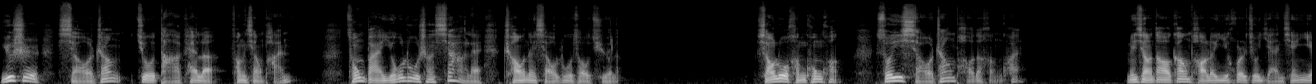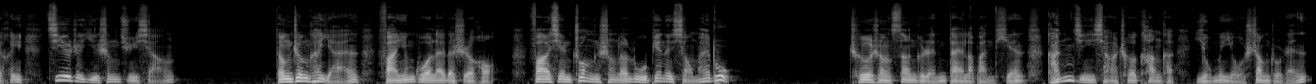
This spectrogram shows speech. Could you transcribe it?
于是小张就打开了方向盘。从柏油路上下来，朝那小路走去了。小路很空旷，所以小张跑得很快。没想到刚跑了一会儿，就眼前一黑，接着一声巨响。等睁开眼反应过来的时候，发现撞上了路边的小卖部。车上三个人呆了半天，赶紧下车看看有没有伤着人。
